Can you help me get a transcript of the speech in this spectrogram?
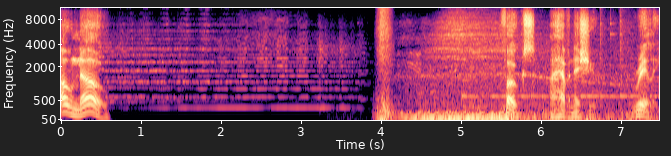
Oh no! Folks, I have an issue. Really?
